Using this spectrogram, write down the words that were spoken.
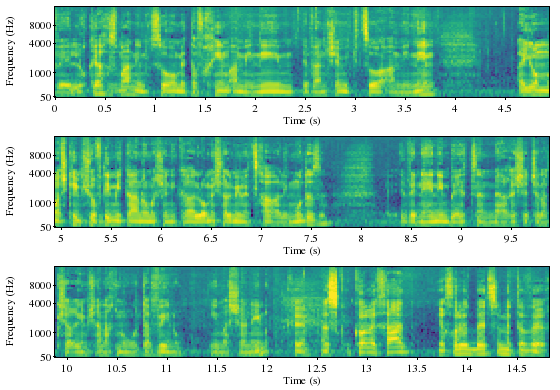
ולוקח זמן למצוא מתווכים אמינים ואנשי מקצוע אמינים. היום משקיעים שעובדים איתנו, מה שנקרא, לא משלמים את שכר הלימוד הזה, ונהנים בעצם מהרשת של הקשרים שאנחנו תבינו עם השנים. כן, אז כל אחד יכול להיות בעצם מתווך.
